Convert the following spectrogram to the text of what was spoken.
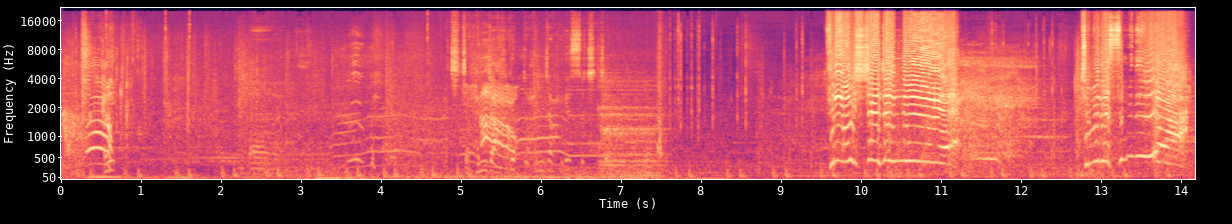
아니. 아 진짜 환장 하겠다 환장 하겠어 진짜. 들어오시죠 회장님 준비됐습니다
